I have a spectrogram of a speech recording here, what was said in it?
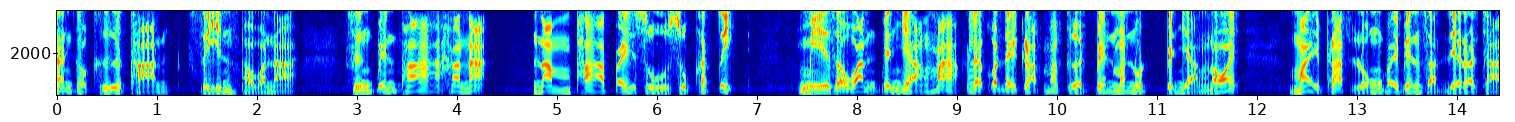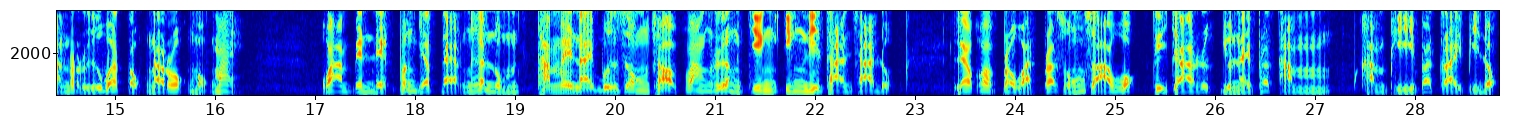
นั่นก็คือทานศีลภาวนา ซึ่งเป็นพาหนะนำพาไปสู่สุขติ มีสวรรค์เป็นอย่างมาก แล้วก็ได้กลับมาเกิดเป็นมนุษย์เป็นอย่างน้อย ไม่พลัดหลงไปเป็นสัตว์เดรัจฉานหรือว่าตกนรกหมกไหมความเป็นเด็กเพิ่งจะแตกเนื้อหนุ่มทำให้นายบุญทรงชอบฟังเรื่องจริง อิงนิทานชาดก แล้วก็ประวัติพระสงฆ์สาวกที่จารึกอยู่ในพระธรรมคำพีพระไตรปิฎก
